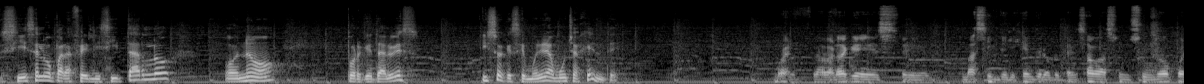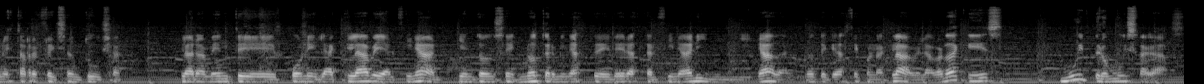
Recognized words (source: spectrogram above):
si es algo para felicitarlo o no, porque tal vez hizo que se muriera mucha gente. Bueno, la verdad que es eh, más inteligente lo que pensaba Sun Tzu, ¿no? Con esta reflexión tuya. Claramente pone la clave al final y entonces no terminaste de leer hasta el final y, y nada, no te quedaste con la clave. La verdad que es muy pero muy sagaz.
